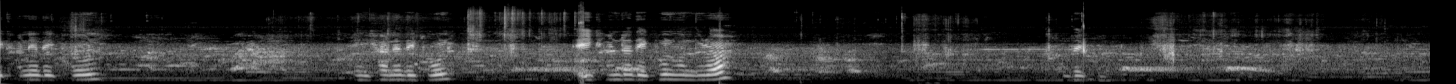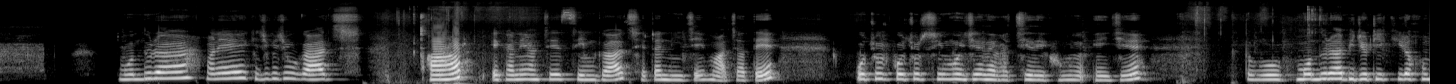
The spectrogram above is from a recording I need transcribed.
এখানে দেখুন, এইখানে দেখুন, এইখানটা দেখুন বন্ধুরা। বন্ধুরা মানে কিছু কিছু গাছ, আর এখানে আছে সিম গাছ, সেটা নিচে মাচাতে। প্রচুর প্রচুর সিম হয়েছে, দেখাচ্ছি, দেখুন, এই যে। তো বন্ধুরা, ভিডিওটি কীরকম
